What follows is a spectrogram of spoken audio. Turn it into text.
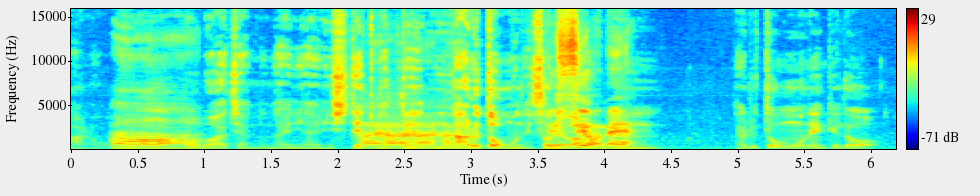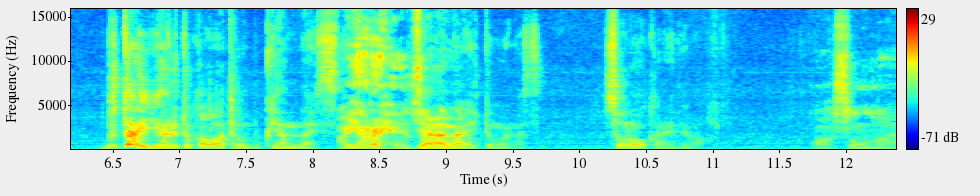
あのあー。おおばあちゃんの何々してとかはいはいはいはい。ってなると思うねんそれは。ですよね。うん。なると思うねんけど、舞台やるとかは多分僕やんないですあやらへん？そこやらないと思いますそのお金では。あそうなんや、はい。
